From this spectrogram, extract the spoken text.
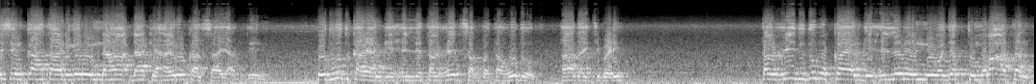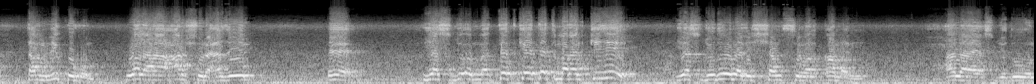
اسم كاتا عرقي إنها داك أيرو كان سايا بديني هدود كاين حل توحيد سبته هدود هذا يتبري توحيد دبك يلقي حلم إني وجدت امرأة تملكهم ولها عرش عظيم. إيه. يسجد تتكتت مرنكه يسجدون للشمس والقمر. ألا يسجدون؟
